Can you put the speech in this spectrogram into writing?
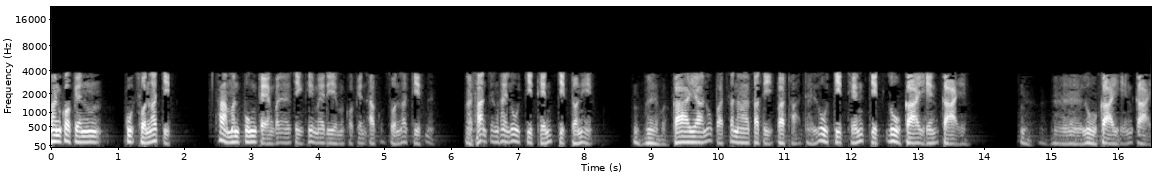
มันก็เป็น กุศลจิต ถ้ามันปรุงแต่งไปในสิ่งที่ไม่ดีมันก็เป็นอกุศลจิตท่านจึงให้รู้จิตเห็นจิตตัวนี้กายานุปัสนาสติปัฏฐานรู้จิตเห็นจิตรู้กายเห็นกายรู้กายเห็นกาย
